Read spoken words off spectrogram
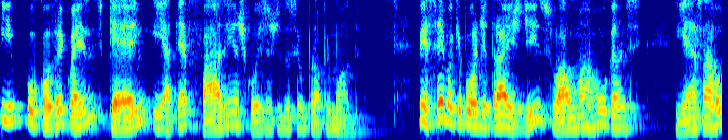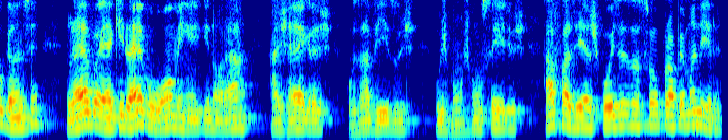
E, por consequência, querem e até fazem as coisas do seu próprio modo. Perceba que por detrás disso há uma arrogância, e essa arrogância leva é que leva o homem a ignorar as regras, os avisos, os bons conselhos, a fazer as coisas à sua própria maneira.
